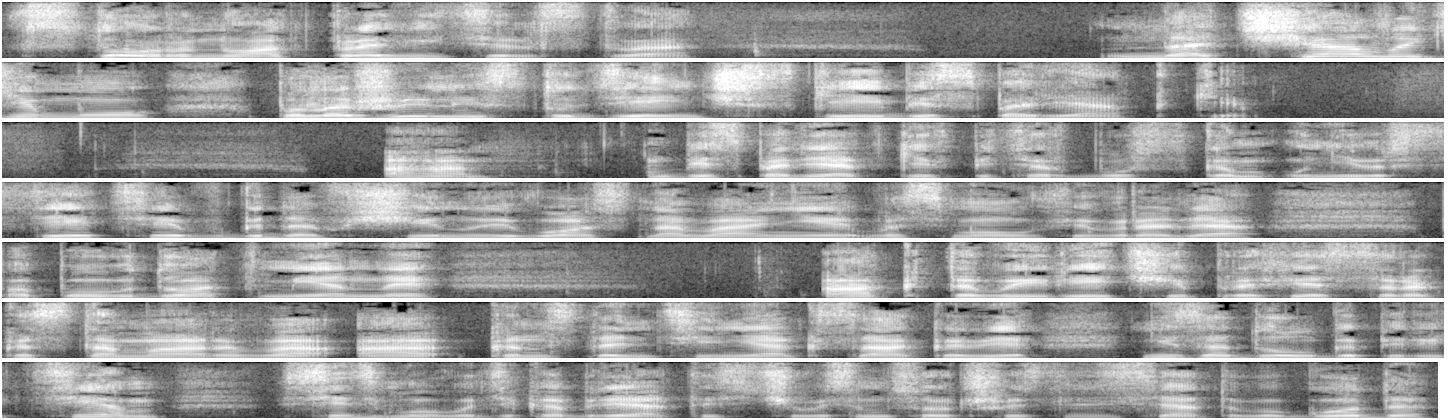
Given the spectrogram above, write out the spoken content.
в сторону от правительства. Начало ему положили студенческие беспорядки. А. Беспорядки в Петербургском университете в годовщину его основания 8 февраля по поводу отмены актовой речи профессора Костомарова о Константине Аксакове незадолго перед тем, 7 декабря 1860 года,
